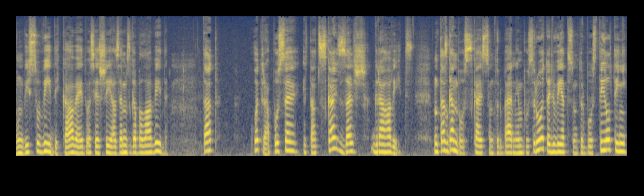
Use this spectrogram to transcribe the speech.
un visu vidi, kā veidosies šajā zemes gabalā vide. Tad otrā pusē ir tāds skaists zaļš grāvītis. Nu, tas gan būs skaists, un tur bērniem būs rotaļu vietas, un tur būs tiltiņi,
